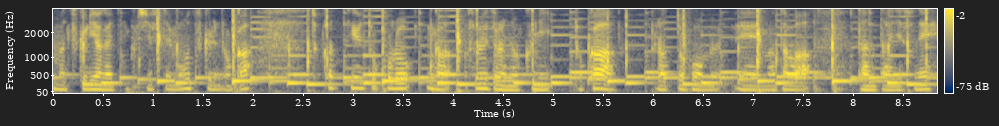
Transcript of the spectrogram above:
まあ、作り上げていくシステムを作るのかとかっていうところがそれぞれの国とかプラットフォーム、えー、または団体ですね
